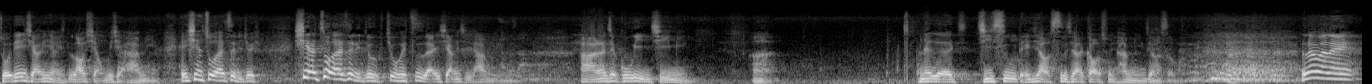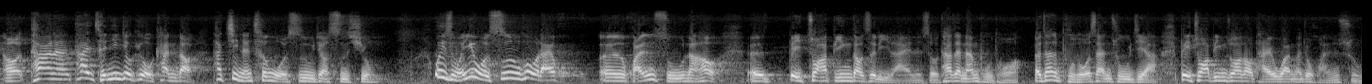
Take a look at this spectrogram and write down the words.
昨天想一想老想不起来他名字。哎，现在坐在这里就，现在坐在这里就就会自然想起他的名字，啊，那叫孤影其名，啊，那个吉师傅，等一下我私下告诉你他名叫什么。那么呢，哦，他呢，他曾经就给我看到，他竟然称我师傅叫师兄。为什么？因为我师傅后来，呃，还俗，然后呃，被抓兵到这里来的时候，他在南普陀，呃，他是普陀山出家，被抓兵抓到台湾，那就还俗，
